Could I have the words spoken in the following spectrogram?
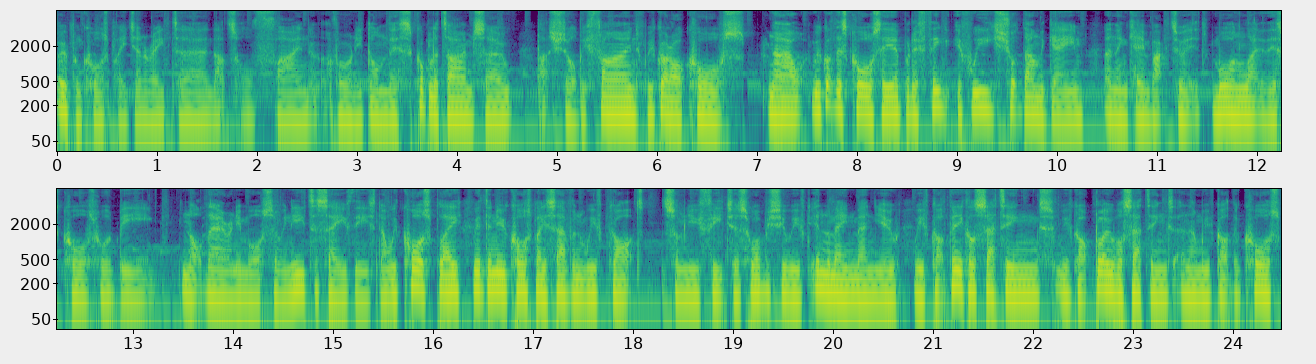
open courseplay generator, and that's all fine. I've already done this a couple of times, so that should all be fine. We've got our course now, we've got this course here, but if if we shut down the game and then came back to it, it's more than likely this course would be not there anymore. So we need to save these. Now with Courseplay, with the new Courseplay 7, we've got some new features. So obviously we've in the main menu, we've got vehicle settings, we've got global settings, and then we've got the course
